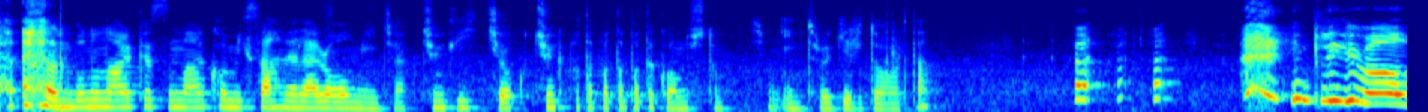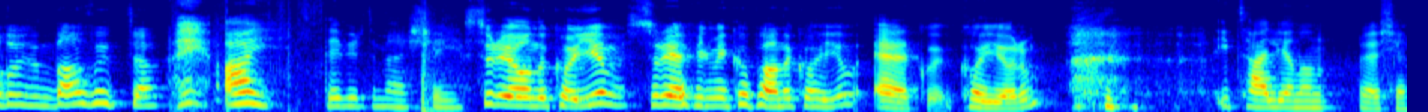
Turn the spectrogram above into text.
Bunun arkasından komik sahneler olmayacak. Çünkü hiç yok. Çünkü pata pata pata konuştum. Şimdi intro girdi oradan. Hintli gibi oldum şimdi dans edeceğim. Ay devirdim her şeyi. Şuraya onu koyayım. Şuraya filmin kapağını koyayım. Evet koy- koyuyorum. İtalya'nın e, şey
